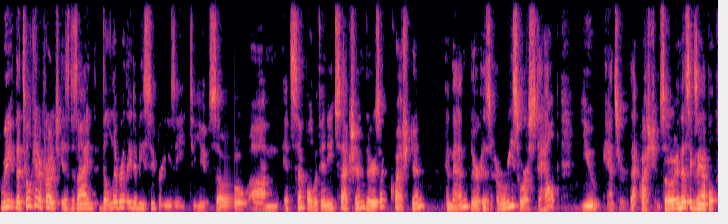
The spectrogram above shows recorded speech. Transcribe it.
we the toolkit approach is designed deliberately to be super easy to use. So um, it's simple. Within each section, there's a question, and then there is a resource to help you answer that question. So in this example,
